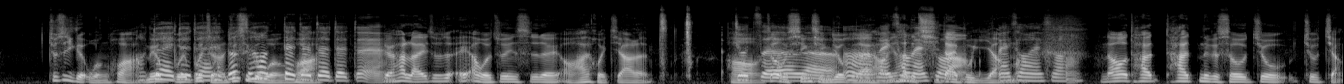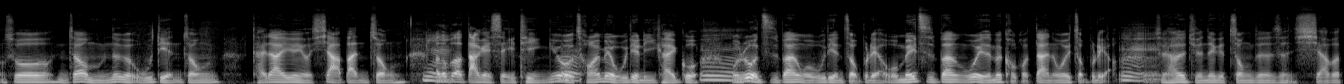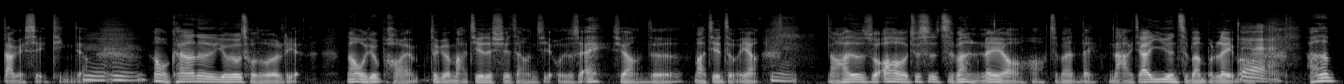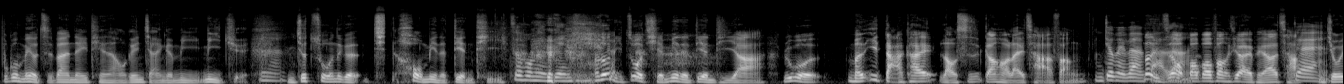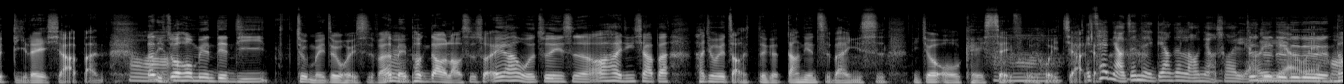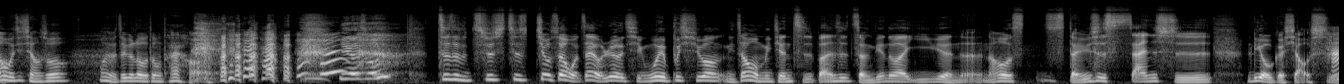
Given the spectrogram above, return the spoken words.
就是一个文化，没有不会不怎样，就是一个文化。对对对对对。对他来就是，哎啊，我的住院师嘞，哦，他回家了，好，这种心情就不太好，因为他的期待不一样嘛。没错没错。然后他他那个时候就就讲说，你知道我们那个五点钟台大医院有下班钟，他都不知道打给谁听，因为我从来没有五点离开过。我如果值班，我五点走不了；我没值班，我也在那边口口蛋，我也走不了。所以他就觉得那个钟真的是很瞎，不知道打给谁听这样。嗯那我看到那个忧忧愁愁的脸，然后我就跑来这个马街的学长姐，我就说：“哎，学长，这马街怎么样？”然后他就说：“哦，就是值班很累哦，哦，值班很累。哪一家医院值班不累嘛？”对。然后不过没有值班那一天啊，我跟你讲一个秘秘诀，嗯，你就坐那个后面的电梯，坐后面的电梯。他说：“你坐前面的电梯啊，如果门一打开，老师刚好来查房，你就没办法。那你只好包包放下来陪他查，你就会 delay 下班。那你坐后面电梯。”就没这个回事，反正没碰到。老师说：“哎呀，我的住院医师？哦，他已经下班，他就会找这个当天值班医师，你就 OK safe 回家。”菜鸟真的一定要跟老鸟稍微聊一聊。对对对对对。然后我就想说，哇，有这个漏洞太好了。因为说，就是就是就是，就算我再有热情，我也不希望。你知道，我们以前值班是整天都在医院的，然后等于是三十六个小时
